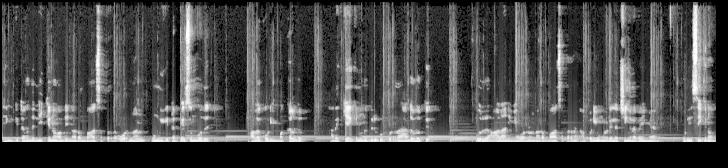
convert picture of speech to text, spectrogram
எங்ககிட்ட வந்து நிற்கணும் அப்படின்னு நான் ரொம்ப ஆசைப்பட்றேன். ஒரு நாள் உங்ககிட்ட பேசும்போது பல கோடி மக்கள்கள் அதை கேட்கணுன்னு விருப்பப்படுற அளவுக்கு ஒரு ஆளாக நீங்கள் வரணும்னு நான் ரொம்ப ஆசைப்பட்றேன். அப்படி உங்களுடைய லட்சியங்களை வைங்க. கூடிய சீக்கிரம்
